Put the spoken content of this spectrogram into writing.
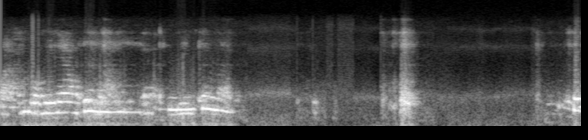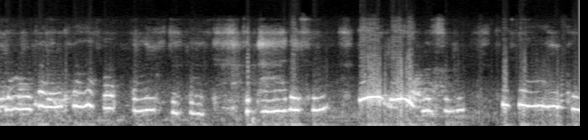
มาโมมีแย่ที่ไหนแย่ที่ไหนจะมองฟังเขาไอ้จะเปิดจะพาไปสู่ามสุขที่ทรงให้เธอ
